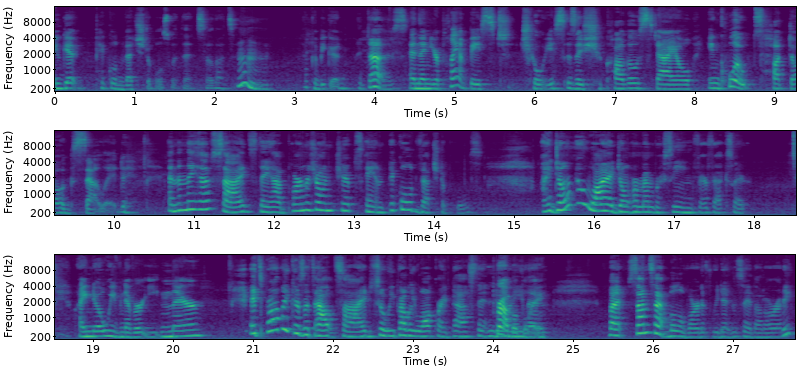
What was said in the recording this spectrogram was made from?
you get pickled vegetables with it, so that's Hmm. that could be good. It does. And then your plant based choice is a Chicago style, in quotes, hot dog salad. And then they have sides. They have Parmesan chips and pickled vegetables. I don't know why I don't remember seeing Fairfax Fair. I know we've never eaten there. It's probably because it's outside, so we probably walk right past it and Probably. But Sunset Boulevard, if we didn't say that already.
